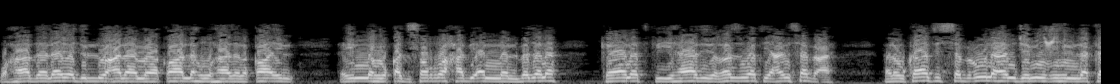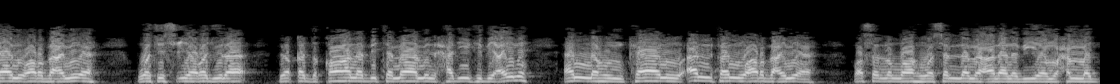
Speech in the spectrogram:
وهذا لا يدل على ما قاله هذا القائل فإنه قد صرح بأن البدنة كانت في هذه الغزوة عن سبعة فلو كانت السبعون عن جميعهم لكانوا أربعمائة وتسعين رجلا وقد قال بتمام الحديث بعينه أنهم كانوا ألفا وأربعمائة. وصلى الله وسلم على نبينا محمد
